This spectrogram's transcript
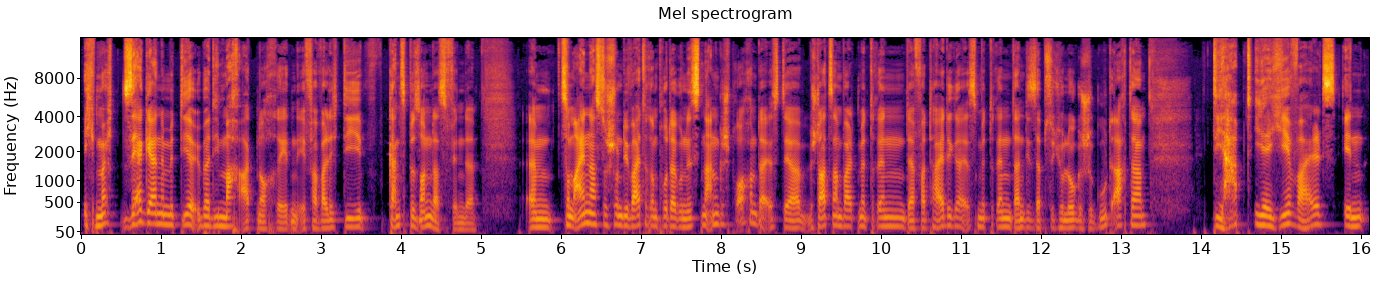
Ich möchte sehr gerne mit dir über die Machart noch reden, Eva, weil ich die ganz besonders finde. Ähm, zum einen hast du schon die weiteren Protagonisten angesprochen. Da ist der Staatsanwalt mit drin, der Verteidiger ist mit drin, dann dieser psychologische Gutachter. Die habt ihr jeweils in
